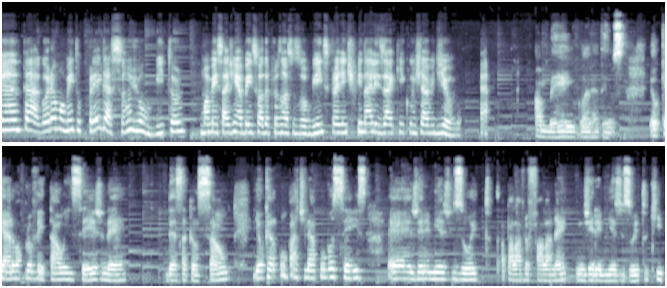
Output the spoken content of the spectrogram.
canta. Agora é o momento pregação, João Victor. Uma mensagem abençoada para os nossos ouvintes para a gente finalizar aqui com chave de ouro. Amém, glória a Deus. Eu quero aproveitar o ensejo, né, dessa canção e eu quero compartilhar com vocês é, Jeremias 18. A palavra fala, né, em Jeremias 18 que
